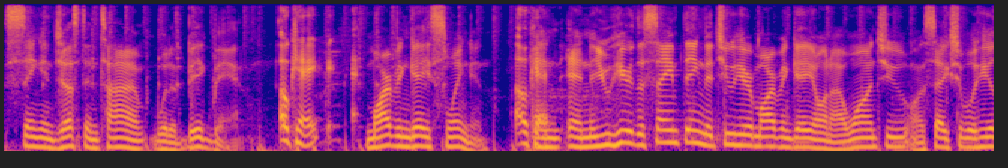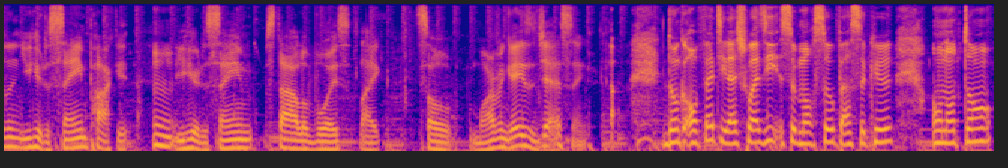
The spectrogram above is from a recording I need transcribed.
singing just in time with a big band. Okay. Marvin Gaye swinging. Okay. And and you hear the same thing that you hear Marvin Gaye on I Want You, on Sexual Healing. You hear the same pocket. Mm. You hear the same style of voice. Like so Marvin Gaye's a jazz singer. Donc en fait, il a choisi ce morceau parce que on entend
